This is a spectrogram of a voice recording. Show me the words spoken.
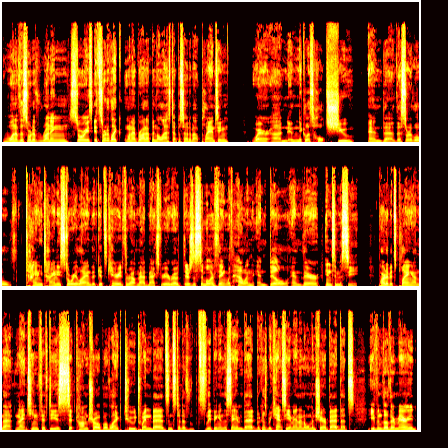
one of the sort of running stories, it's sort of like when I brought up in the last episode about planting, where uh, Nicholas Hoult's shoe and the, the sort of little tiny, tiny storyline that gets carried throughout Mad Max Fury Road. There's a similar thing with Helen and Bill and their intimacy. Part of it's playing on that 1950s sitcom trope of like two twin beds instead of sleeping in the same bed because we can't see a man and a woman share a bed. That's even though they're married,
